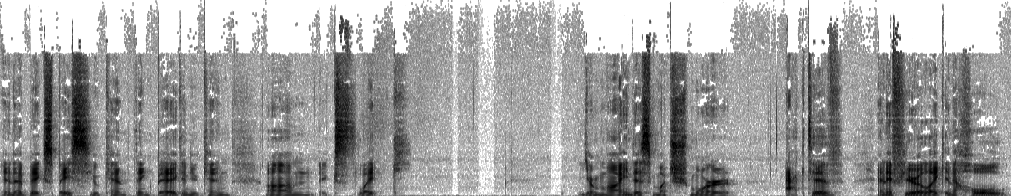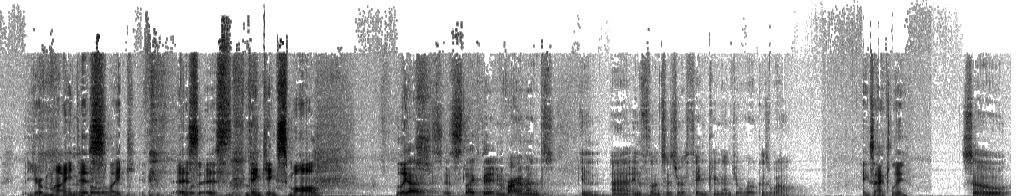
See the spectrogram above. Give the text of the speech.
in a big space you can think big and you can um, ex- like your mind is much more active and if you're like in a hole your mind is like is is thinking small. Like yeah, it's, it's like the environment in, uh, influences your thinking and your work as well. exactly. So,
